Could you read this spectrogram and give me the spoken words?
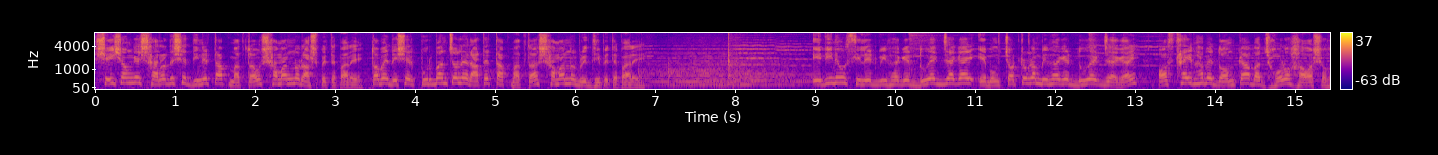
সেই সঙ্গে সারা দেশে দিনের তাপমাত্রাও সামান্য হ্রাস পেতে পারে। তবে দেশের পূর্বাঞ্চলে রাতের তাপমাত্রা সামান্য বৃদ্ধি পেতে পারে। এদিনেও সিলেট বিভাগের দু এক জায়গায় এবং চট্টগ্রাম বিভাগের দু এক জায়গায় অস্থায়ীভাবে দমকা বা ঝোড়ো হাওয়া সহ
